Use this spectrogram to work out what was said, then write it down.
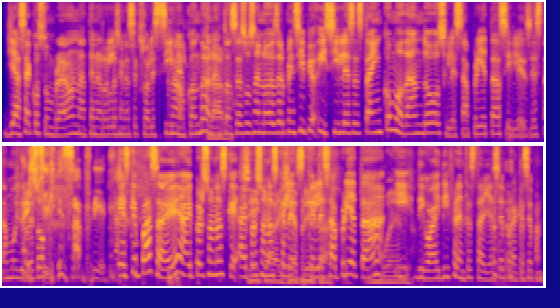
ya se acostumbraron a tener relaciones sexuales sin Claro, el condón. claro. Entonces úsenlo desde el principio y si les está incomodando o si les aprieta, si les está muy ay, grueso, les aprieta. es que pasa, ¿eh? Hay personas que hay Sí, personas caray, que les que les aprieta. Bueno. y digo, hay diferentes tallas, ¿eh? para que sepan.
